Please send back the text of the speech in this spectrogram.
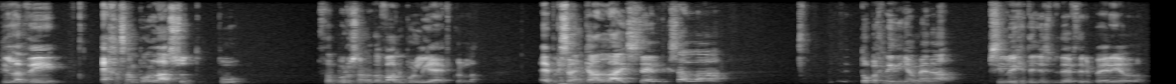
Δηλαδή, έχασαν πολλά shoot που θα μπορούσαν να τα βάλουν πολύ εύκολα. Έπαιξαν καλά οι Celtics, αλλά το παιχνίδι για μένα ψηλό είχε τελειώσει τη δεύτερη περίοδο.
